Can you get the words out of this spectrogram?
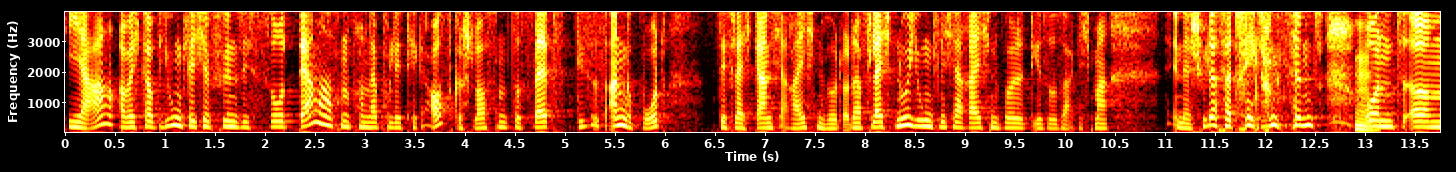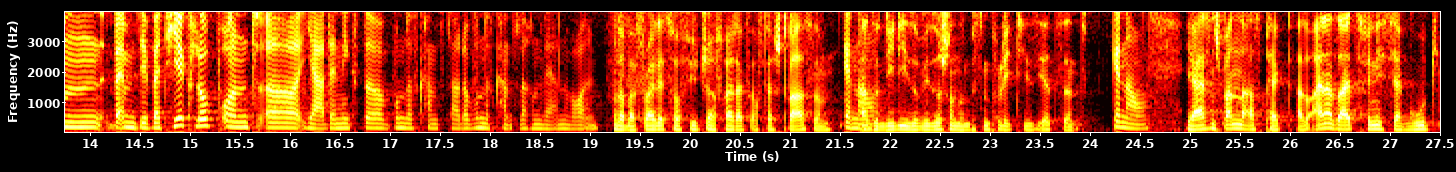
ja, aber ich glaube, Jugendliche fühlen sich so dermaßen von der Politik ausgeschlossen, dass selbst dieses Angebot sie vielleicht gar nicht erreichen wird oder vielleicht nur Jugendliche erreichen würde, die so, sag ich mal, in der Schülervertretung sind und ähm, beim Debattierclub und äh, ja, der nächste Bundeskanzler oder Bundeskanzlerin werden wollen. Oder bei Fridays for Future freitags auf der Straße. Genau. Also die, die sowieso schon so ein bisschen politisiert sind. Genau. Ja, ist ein spannender Aspekt. Also einerseits finde ich es ja gut,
